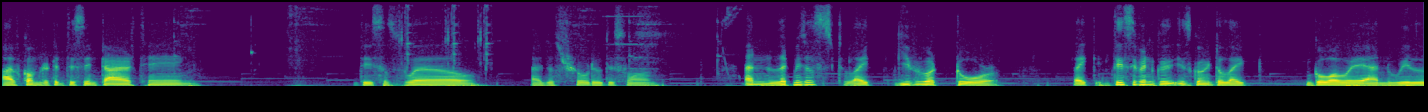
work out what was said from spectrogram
I've completed this entire thing. This as well. I just showed you this one and let me just like give you a tour. Like this event is going to like go away and we'll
